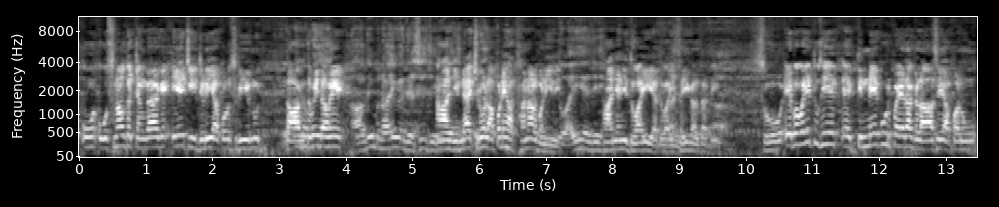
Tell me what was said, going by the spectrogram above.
ਉਹ- ਉਸ ਨਾਲ ਤਾਂ ਚੰਗਾ ਹੈ ਕਿ ਇਹ ਚੀਜ਼ ਜਿਹੜੀ ਆਪਾਂ ਨੂੰ ਸਰੀਰ ਨੂੰ ਤਾਕਤ ਵੀ ਦਵੇ। ਆਪਦੀ ਬਣਾਈ ਹੋਈ ਦੇਸੀ ਚੀਜ਼ ਹਾਂਜੀ ਹੈ। ਨੈਚੁਰਲ ਆਪਣੇ ਹੱਥਾਂ ਨਾਲ ਬਣੀ ਹੋਈ। ਦਵਾਈ ਹੈ ਜੀ। ਹਾਂਜੀ ਹਾਂਜੀ ਦਵਾਈ ਹੈ ਦਵਾਈ ਸਹੀ ਗੱਲ ਤਾਂ ਦੀ ਸੋ ਇਹ ਬਾਬਾ ਜੀ ਤੁਸੀਂ ਕਿੰਨੇ ਕੁ ਰੁਪਏ ਦਾ ਗਲਾਸ ਹੈ ਆਪਾਂ ਨੂੰ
